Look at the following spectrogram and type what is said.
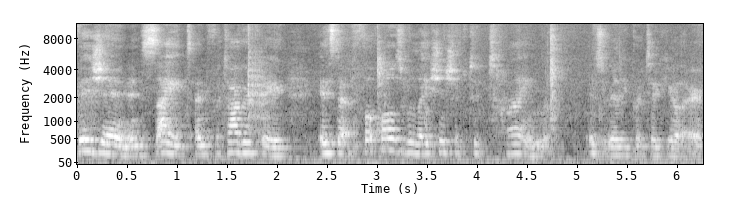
vision and sight and photography is that football's relationship to time is really particular.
